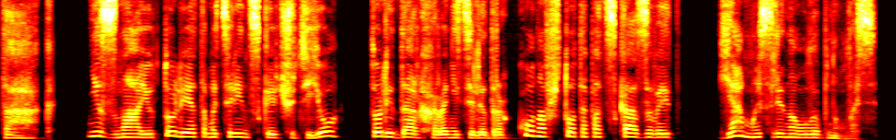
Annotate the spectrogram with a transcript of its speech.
«Так, не знаю, то ли это материнское чутье, то ли дар хранителя драконов что-то подсказывает, я мысленно улыбнулась.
